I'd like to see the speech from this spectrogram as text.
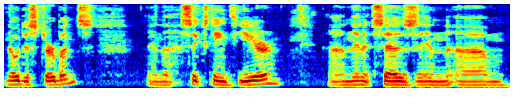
no disturbance in the 16th year. And then it says in um,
